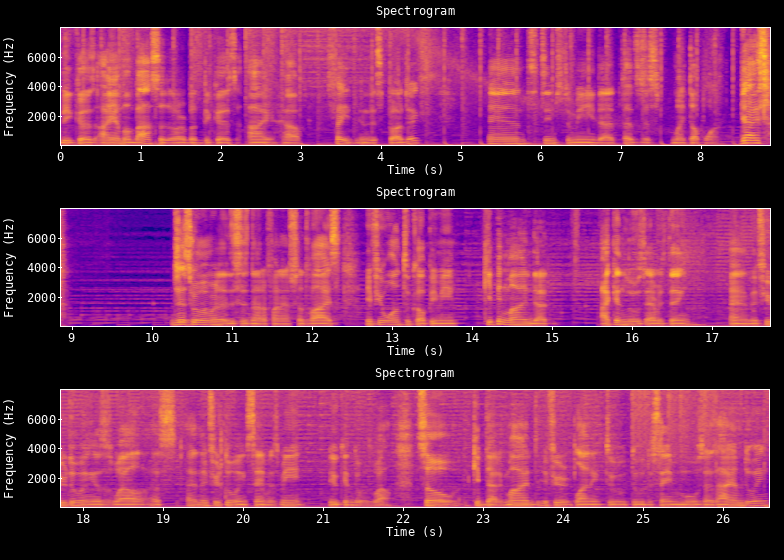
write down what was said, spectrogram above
because i am ambassador but because i have faith in this project. And it seems to me that that's just my top one. Guys just remember that this is not a financial advice. If you want to copy me keep in mind that i can lose everything. And if you're doing as well as and if you're doing same as me you can do as well. So keep that in mind. If you're planning to do the same moves as I am doing,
